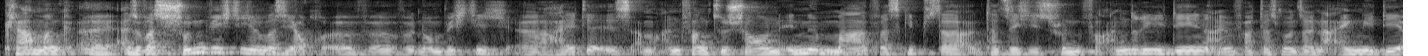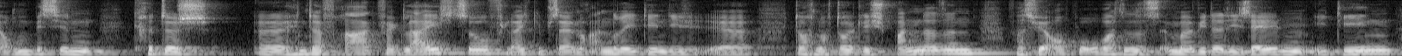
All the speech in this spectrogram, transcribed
klar, man, äh, also was schon wichtig und was ich auch äh, für enorm wichtig äh, halte, ist am Anfang zu schauen in einem Markt, was gibt es da tatsächlich schon für andere Ideen, einfach, dass man seine eigene Idee auch ein bisschen kritisch äh, hinterfragt, vergleicht so. Vielleicht gibt es ja noch andere Ideen, die äh, doch noch deutlich spannender sind. Was wir auch beobachten, dass immer wieder dieselben Ideen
